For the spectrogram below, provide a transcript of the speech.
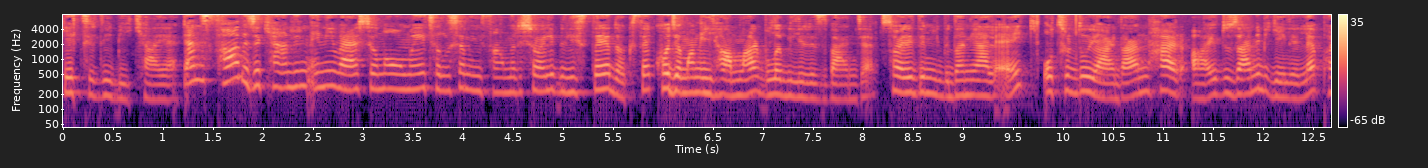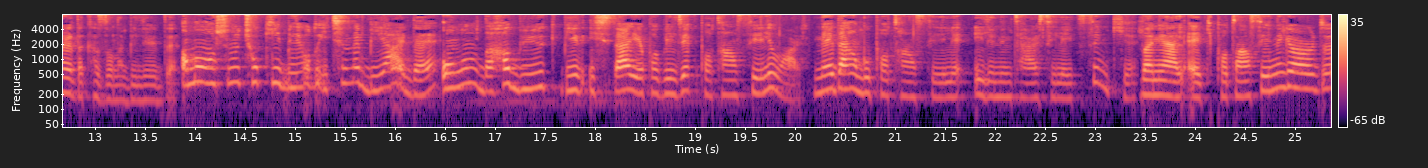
getirdiği bir hikaye. Yani sadece kendinin en iyi versiyonu olmaya çalışan insanları şöyle bir listeye döksek kocaman ilhamlar bulabiliriz bence. Söylediğim gibi Daniel Ek oturduğu yerden her ay düzenli bir gelirle para da kazanabilirdi. Ama o şunu çok iyi biliyordu. İçinde bir yerde onun daha büyük bir işler yapabilecek potansiyeli var. Neden bu potansiyeli elinin tersiyle etsin ki? Daniel Ek potansiyelini gördü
